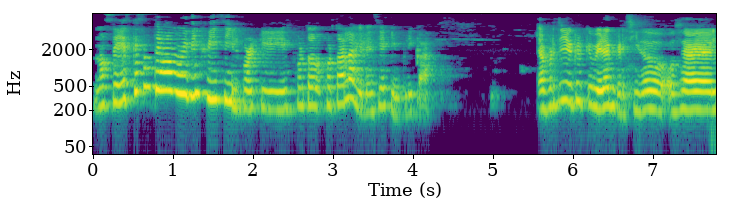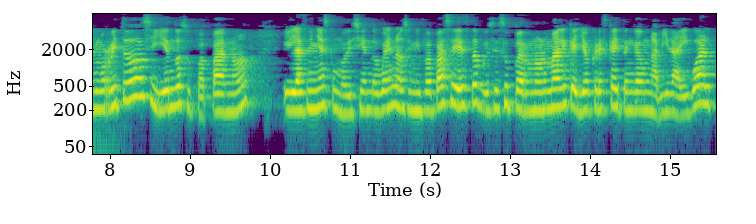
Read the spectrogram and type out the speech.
no sé, es que es un tema muy difícil porque por, por toda la violencia que implica. Aparte yo creo que hubieran crecido, o sea, el morrito siguiendo a su papá, ¿no? Y las niñas como diciendo, bueno, si mi papá hace esto, pues es súper normal que yo crezca y tenga una vida igual.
